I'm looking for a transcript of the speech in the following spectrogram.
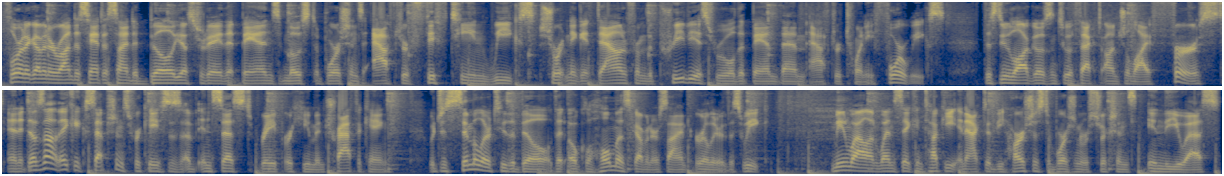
Florida Governor Ron DeSantis signed a bill yesterday that bans most abortions after 15 weeks, shortening it down from the previous rule that banned them after 24 weeks. This new law goes into effect on July 1st, and it does not make exceptions for cases of incest, rape, or human trafficking, which is similar to the bill that Oklahoma's governor signed earlier this week. Meanwhile, on Wednesday, Kentucky enacted the harshest abortion restrictions in the U.S.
